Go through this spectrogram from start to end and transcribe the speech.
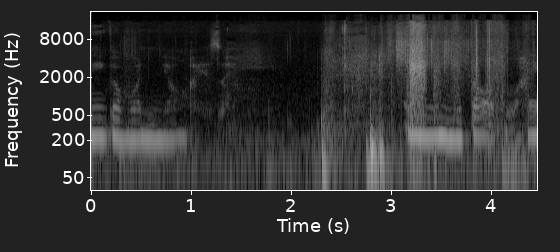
นี่ กับวันยองใครสวยอันนี้หนูตอบหนูให้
